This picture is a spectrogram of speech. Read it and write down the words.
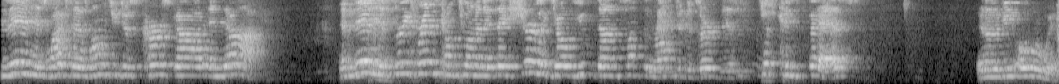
then his wife says, Why don't you just curse God and die? And then his three friends come to him and they say, Surely, Job, you've done something wrong to deserve this. Just confess, and it'll be over with.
